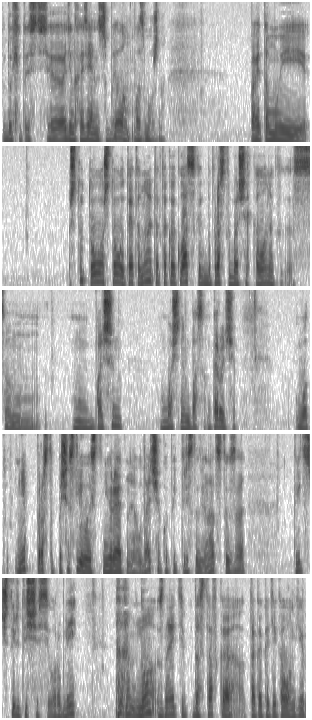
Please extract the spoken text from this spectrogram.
духе, то есть э, один хозяин с JBL, возможно. Поэтому и что то, что вот это, ну, это такой класс как бы просто больших колонок с большим мощным басом. Короче, вот, мне просто посчастливилась невероятная удача купить 312 за 34 тысячи всего рублей. Но, знаете, доставка, так как эти колонки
